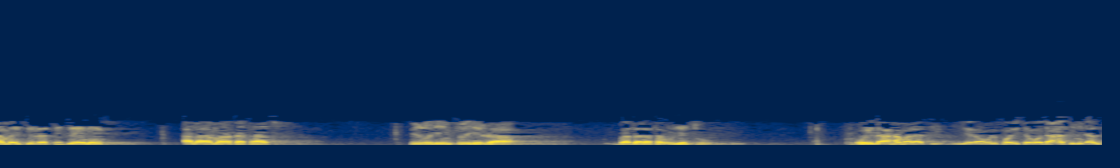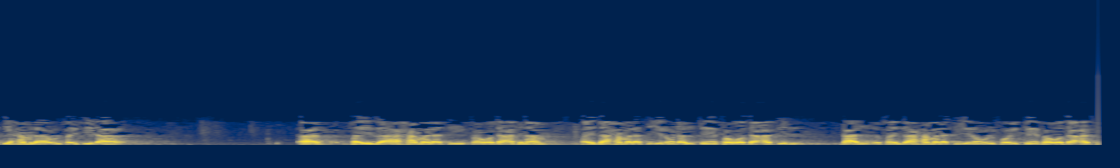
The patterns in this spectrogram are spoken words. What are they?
nama isirratti seeneef alaamaa kataatu ficiliin ficilirraa badala ta'u jechuu. وإذا حملت يروا الفويت ودعت ندلت حملها الفيسيدا فإذا حملت فودعت نعم. فإذا حملت يروا دلت فودعت فإذا حملت يروا الفويت فودعت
